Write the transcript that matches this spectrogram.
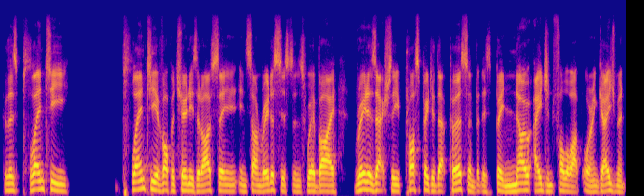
because there's plenty plenty of opportunities that I've seen in some Rita systems whereby Rita's actually prospected that person, but there's been no agent follow up or engagement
